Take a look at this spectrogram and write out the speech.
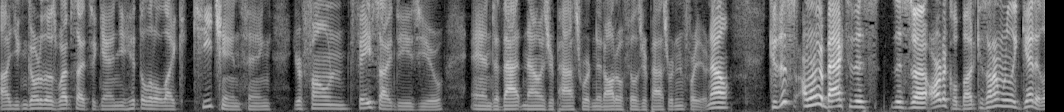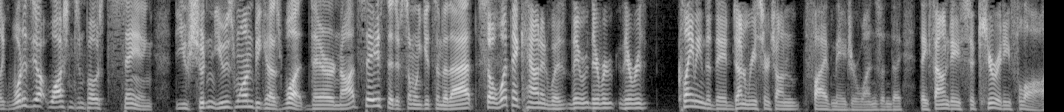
uh, you can go to those websites again. You hit the little like keychain thing. Your phone Face IDs you, and that now is your password, and it autofills your password in for you. Now, because this, I want to go back to this this uh, article, bud, because I don't really get it. Like, what is the Washington Post saying that you shouldn't use one because what? They're not safe. That if someone gets into that, So what they counted was they were they were they were claiming that they had done research on five major ones and they, they found a security flaw,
